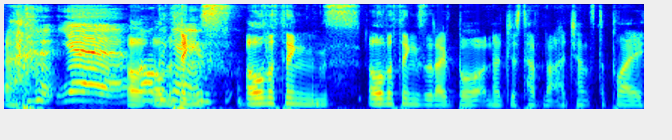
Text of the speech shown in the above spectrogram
yeah, all, all, all the, the games. things, all the things, all the things that I've bought and I just have not had a chance to play.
